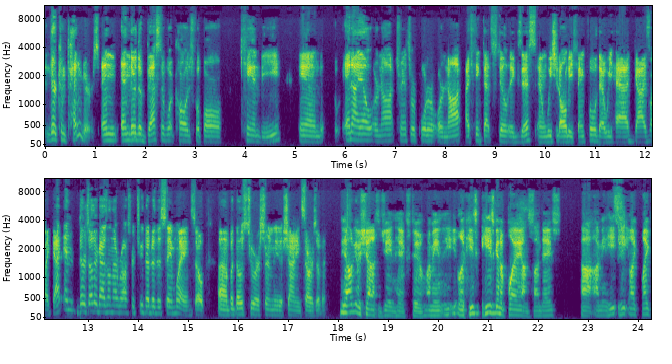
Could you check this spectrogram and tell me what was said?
they're competitors and and they're the best of what college football can be and NIL or not, transfer portal or not, I think that still exists, and we should all be thankful that we had guys like that. And there's other guys on that roster too that are the same way. And so, uh, but those two are certainly the shining stars of it. Yeah, I'll give a shout out to Jaden Hicks too. I mean, he, look, he's he's going to play on Sundays. Uh, I mean, he he like like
